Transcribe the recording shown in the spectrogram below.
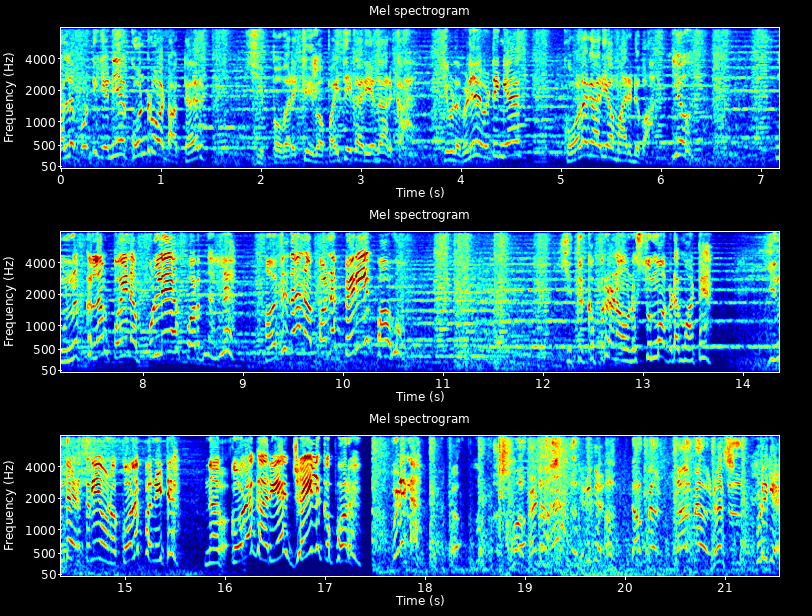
கல்ல போட்டு என்னையே கொன்றுவா டாக்டர். இப்ப வரைக்கும் இவ பைத்தியக்காரியா தான் இருக்கா. இவள வெளியில விட்டீங்க கொலகாரியா மாறிடுவா. யோ உனக்கெல்லாம் போய் நான் புள்ளையா பிறந்தேன்ல. அதுதான் நான் பண்ண பெரிய பாவம். இதுக்கப்புறம் நான் உன்னை சும்மா விட மாட்டேன். இந்த இடத்துலயே உன்னை கொலை பண்ணிட்டு நான் கொலைகாரியா ஜெயிலுக்கு போறேன். விடுங்க. வேண்டாம். இருங்க. டாக்டர் டாக்டர் நர்ஸ் பிடிங்க.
